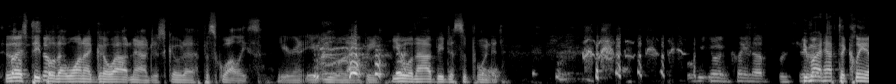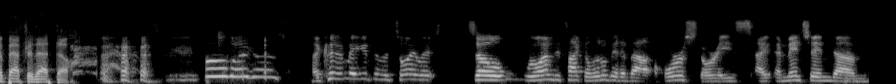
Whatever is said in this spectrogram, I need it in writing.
To those But, people so- that want to go out now, just go to Pasqually's. You're gonna, you, you will not be, you will not be disappointed. we'll be doing cleanup for sure. You might have to clean up after that, though. oh my gosh. I couldn't make it to the toilet. So we wanted to talk a little bit about horror stories. I, I mentioned um,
